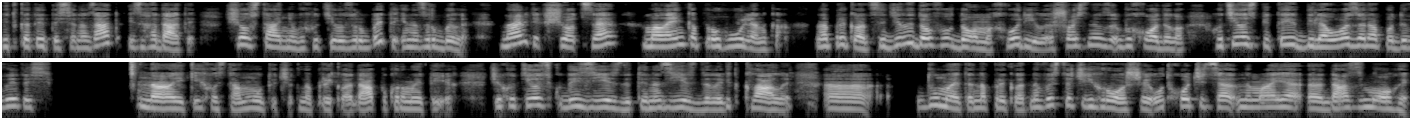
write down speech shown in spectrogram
відкатитися назад і згадати, що останнє ви хотіли зробити і не зробили, навіть якщо це маленька прогулянка. Наприклад, сиділи довго вдома, хворіли, щось не виходило, хотілося піти біля озера, подивитись. На якихось там муточок, наприклад, да, покормити їх, чи хотілося кудись з'їздити, не з'їздили, відклали. Е, думаєте, наприклад, не вистачить грошей, от хочеться, немає е, да, змоги.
